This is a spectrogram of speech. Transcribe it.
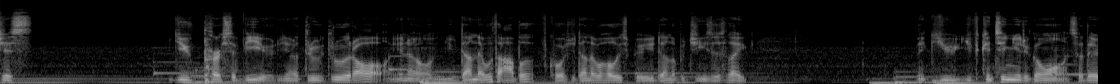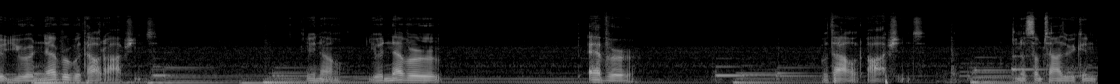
just you've persevered, you know, through through it all, you know, you've done that with Abba, of course, you've done that with Holy Spirit, you've done that with Jesus, like like you you've continued to go on. So there you are never without options. You know, you're never ever without options. I know sometimes we can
